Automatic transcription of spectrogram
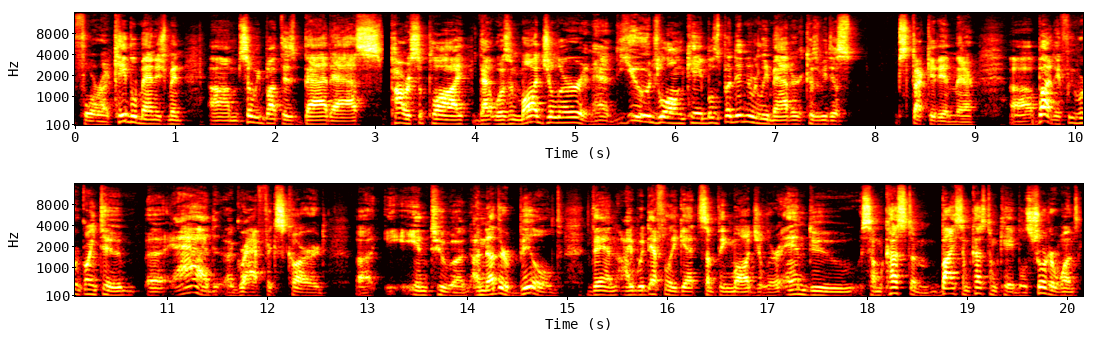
for uh, cable management. Um, so we bought this badass power supply that wasn't modular and had huge long cables, but didn't really matter because we just stuck it in there. Uh, but if we were going to uh, add a graphics card uh, into another build, then I would definitely get something modular and do some custom, buy some custom cables, shorter ones,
